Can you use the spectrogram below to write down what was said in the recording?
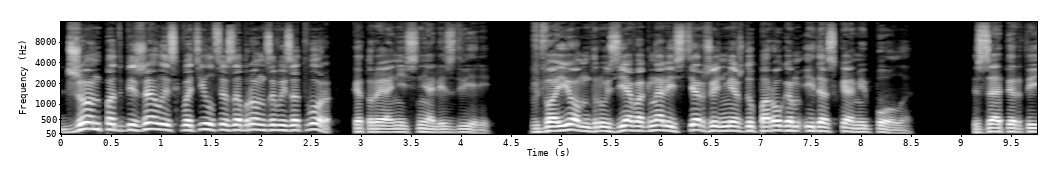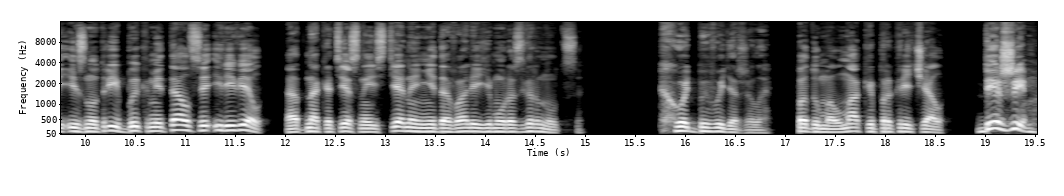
Джон подбежал и схватился за бронзовый затвор, который они сняли с двери. Вдвоем друзья вогнали стержень между порогом и досками пола. Запертый изнутри, бык метался и ревел, однако тесные стены не давали ему развернуться. «Хоть бы выдержала», — подумал Мак и прокричал. «Бежим!»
